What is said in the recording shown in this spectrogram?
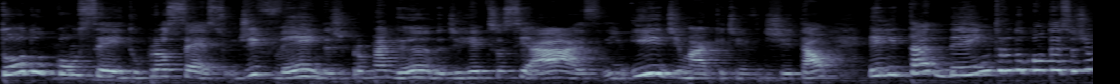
Todo o conceito, o processo de vendas, de propaganda, de redes sociais e de marketing digital, ele tá dentro do contexto de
